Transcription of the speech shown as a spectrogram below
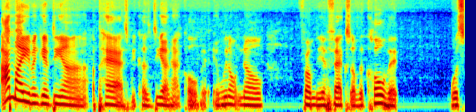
I might even give Dion a pass because Dion had COVID, and we don't know from the effects of the COVID what's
